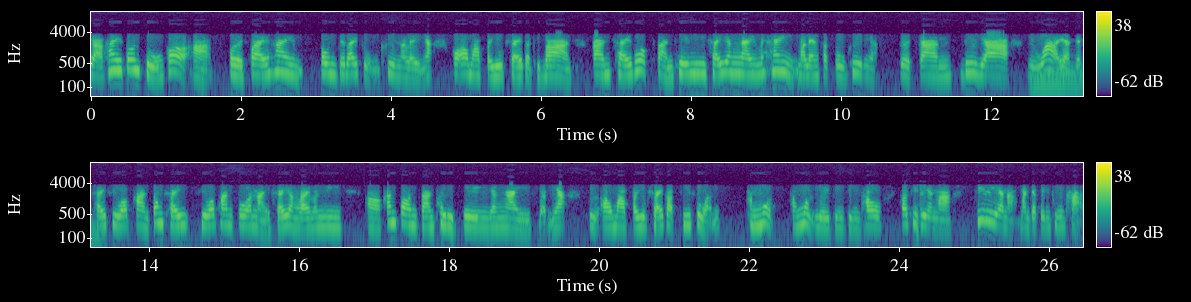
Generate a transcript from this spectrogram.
อยากให้ต้นสูงก็อ่า เปิดไฟให้ต้นจะได้สูงขึ้นอะไรอย่างเงี้ย ก็เอามาประยุกต์ใช้กับที่บ้าน การใช้พวกสารเคมีใช้ยังไงไม่ให้แมลงศัตรูพืชเนี่ยไปเกิดการดื้อยา หรือว่าอืมอยากจะใช้ชีวพันธุ์ต้องใช้ชีวพันธุ์ตัวไหนใช้อย่างไรมันมีอ่าขั้นตอนการผลิตเองยังไงแบบเนี้ย คือเอามาประยุกต์ใช้กับที่สวนทั้งหมดทั้งหมดเลยจริง ๆ เท่าเท่าที่เรียนมา ที่เรียนอะ มันจะเป็นพื้นฐาน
